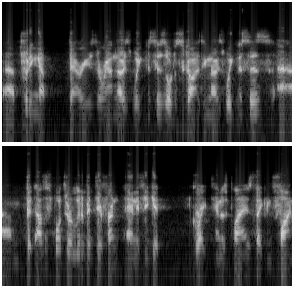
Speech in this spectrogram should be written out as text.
uh, putting up barriers around those weaknesses or disguising those weaknesses um, but other sports are a little bit different and if you get great tennis players. They can find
